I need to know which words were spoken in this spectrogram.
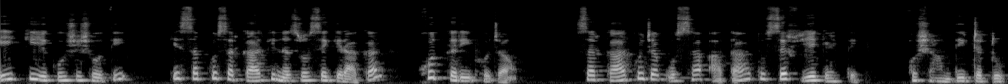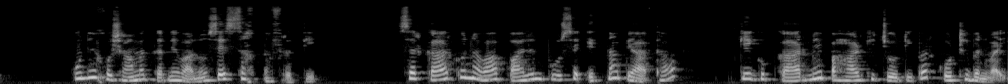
एक की ये कोशिश होती कि सबको सरकार की नज़रों से गिराकर खुद करीब हो जाऊँ। सरकार को जब गुस्सा आता तो सिर्फ़ ये कहते खुशामदी टट्टू उन्हें खुशामद करने वालों से सख्त नफरत थी। सरकार को नवाब पालनपुर से इतना प्यार था कि गुपकार में पहाड़ की चोटी पर कोठी बनवाई।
